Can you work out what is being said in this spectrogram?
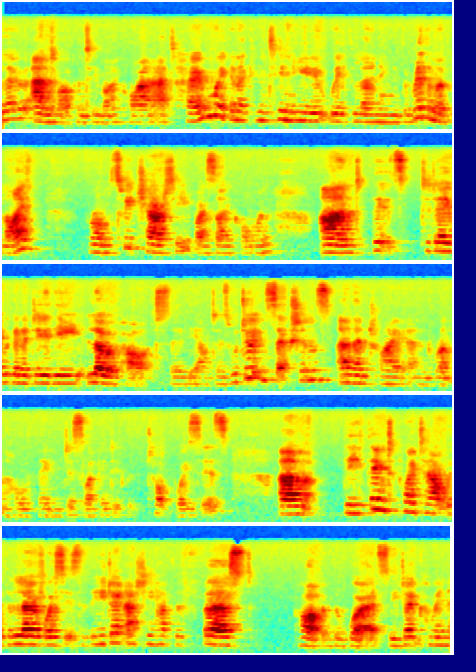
Hello and welcome to My Choir at Home. We're going to continue with learning the rhythm of life from Sweet Charity by Cy Coleman. And this, today we're going to do the lower part, so the altos. We'll do it in sections and then try and run the whole thing just like I did with the top voices. Um, the thing to point out with the lower voices is that you don't actually have the first part of the word, so you don't come in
